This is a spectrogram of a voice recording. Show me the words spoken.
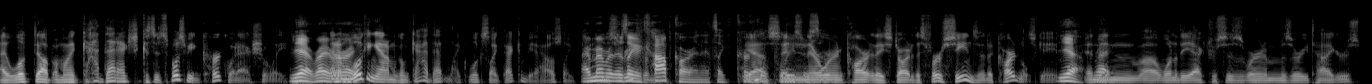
I looked up. I'm like, God, that actually, because it's supposed to be in Kirkwood, actually. Yeah, right, and right. I'm right. looking at him, going, God, that like looks like that could be a house. Like I remember the there's like a cop car in it. It's like me. Kirkwood Yes, Police and they're wearing card. They started this first scene's at a Cardinals game. Yeah, and right. then uh, one of the actresses is wearing a Missouri Tigers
